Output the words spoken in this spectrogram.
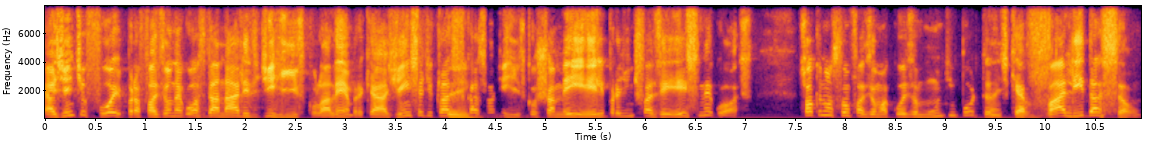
A gente foi para fazer um negócio da análise de risco lá, lembra? Que é a agência de classificação Sim. de risco. Eu chamei ele para a gente fazer esse negócio. Só que nós vamos fazer uma coisa muito importante, que é validação.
